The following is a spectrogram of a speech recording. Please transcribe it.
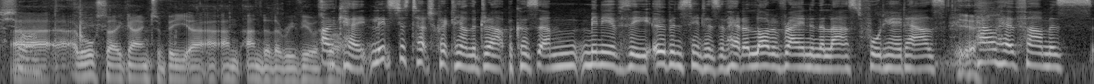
sure. Uh, are also going to be un under the review as well. Okay, let's just touch quickly on the drought because um, many of the urban centres have had a lot of rain in the last 48 hours. Yeah. How have farmers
